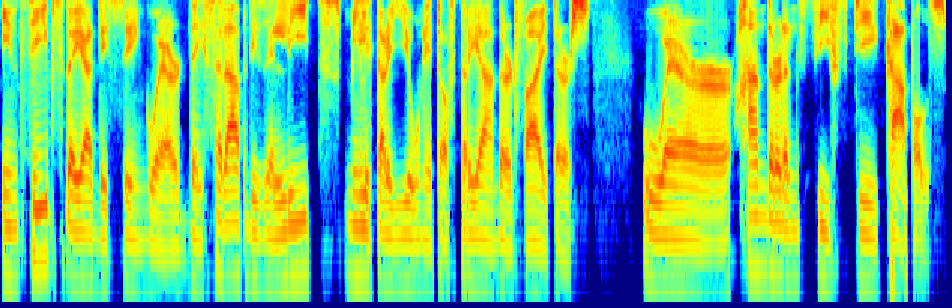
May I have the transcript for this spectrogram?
In Thebes, they had this thing where they set up this elite military unit of 300 fighters, were 150 couples.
